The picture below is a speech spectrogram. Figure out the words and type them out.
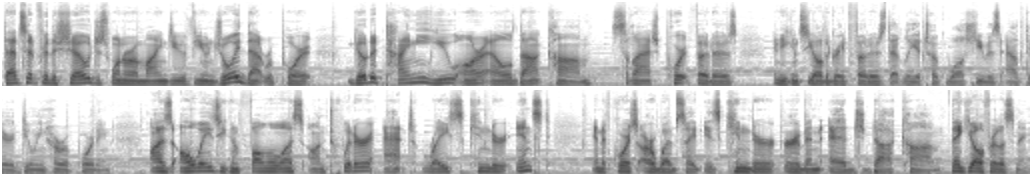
That's it for the show. Just want to remind you if you enjoyed that report, go to tinyurl.com slash portphotos and you can see all the great photos that Leah took while she was out there doing her reporting. As always, you can follow us on Twitter at RiceKinderInst. And of course, our website is kinderurbanedge.com. Thank you all for listening.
